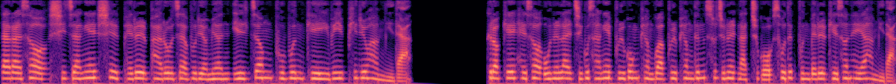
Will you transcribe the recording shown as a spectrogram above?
따라서 시장의 실패를 바로잡으려면 일정 부분 개입이 필요합니다. 그렇게 해서 오늘날 지구상의 불공평과 불평등 수준을 낮추고 소득 분배를 개선해야 합니다.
